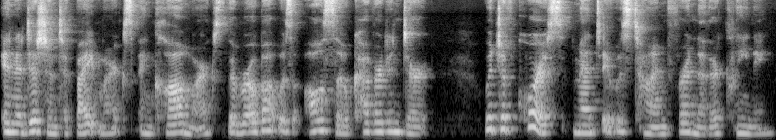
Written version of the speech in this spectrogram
In addition to bite marks and claw marks, the robot was also covered in dirt, which of course meant it was time for another cleaning.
